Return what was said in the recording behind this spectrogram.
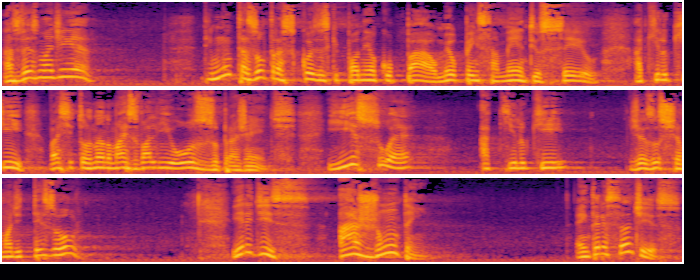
às vezes não é dinheiro. Tem muitas outras coisas que podem ocupar o meu pensamento e o seu, aquilo que vai se tornando mais valioso para a gente. E isso é aquilo que Jesus chama de tesouro. E ele diz: ajuntem. É interessante isso.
